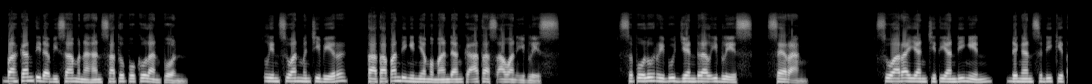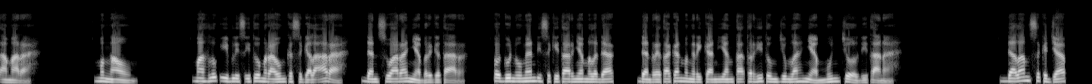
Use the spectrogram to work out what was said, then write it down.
Bahkan tidak bisa menahan satu pukulan pun. Lin Xuan mencibir, tatapan dinginnya memandang ke atas awan iblis. Sepuluh ribu jenderal iblis, serang. Suara Yan Citian dingin, dengan sedikit amarah. Mengaum. Makhluk iblis itu meraung ke segala arah, dan suaranya bergetar. Pegunungan di sekitarnya meledak, dan retakan mengerikan yang tak terhitung jumlahnya muncul di tanah. Dalam sekejap,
